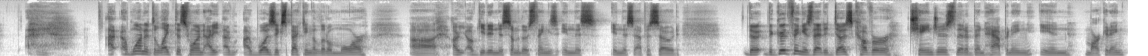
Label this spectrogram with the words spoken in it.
I, I wanted to like this one. I, I, I was expecting a little more. Uh, I'll, I'll, get into some of those things in this in this episode the the good thing is that it does cover changes that have been happening in marketing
